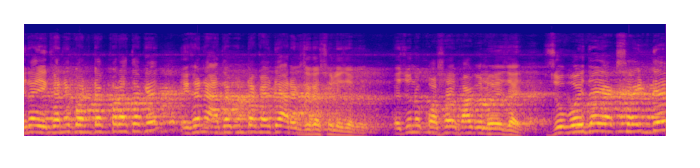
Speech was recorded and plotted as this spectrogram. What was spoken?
এরা এখানে কন্ট্যাক্ট করা থাকে, এখানে আধা ঘণ্টা কাটে আরেক জায়গায় চলে যাবে। এজন্য কষাই পাগল হয়ে যায়। জবই দেয় এক সাইড দিয়ে,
